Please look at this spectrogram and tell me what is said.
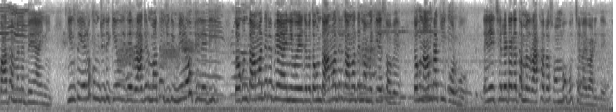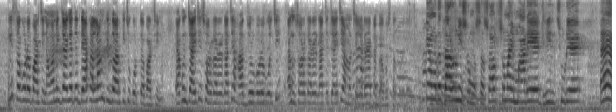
বাধা মানে বেআইনি। কিন্তু এরকম যদি কেউ যদি রাগের মাথায় যদি মেরেও ফেলে দিই তখন তো আমাদের বেআইনি হয়ে যাবে তখন তো আমাদেরকে আমাদের নামে কেস হবে তখন আমরা কি করব? তাই এই ছেলেটাকে তো আমার রাখাটা সম্ভব হচ্ছে না এই বাড়িতে। চিকিৎসা করে পারছি না। অনেক জায়গাতে দেখালাম কিন্তু আর কিছু করতে পারছি না। এখন চাইছি সরকারের কাছে হাত জোর করে বলছি এখন সরকারের কাছে চাইছি আমার ছেলেটার একটা ব্যবস্থা করে দেয়। আমাদের দারুণই সমস্যা। সব সময় মারে ঢিল ছুঁড়ে হ্যাঁ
